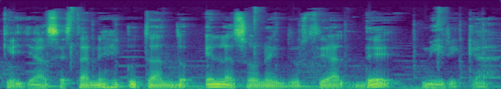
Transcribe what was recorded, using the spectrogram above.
que ya se están ejecutando en la zona industrial de Mírica.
